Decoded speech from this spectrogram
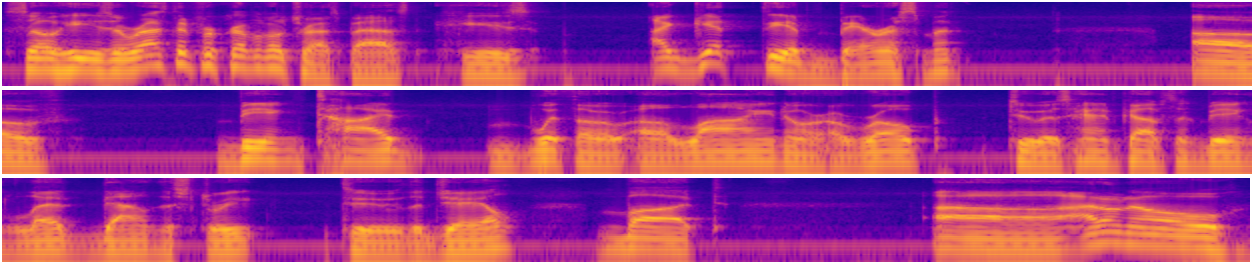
So he's arrested for criminal trespass. He's I get the embarrassment of being tied with a, a, line or a rope to his handcuffs and being led down the street to the jail. But uh, I don't know.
